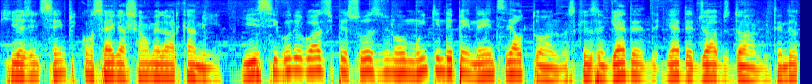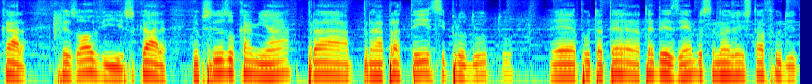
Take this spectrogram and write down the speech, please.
que a gente sempre consegue achar o um melhor caminho. E segundo, eu gosto de pessoas, de novo, muito independentes e autônomas, que get the, get the jobs done, entendeu? Cara, resolve isso. Cara, eu preciso caminhar para ter esse produto é, puta, até, até dezembro, senão a gente tá fudido.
